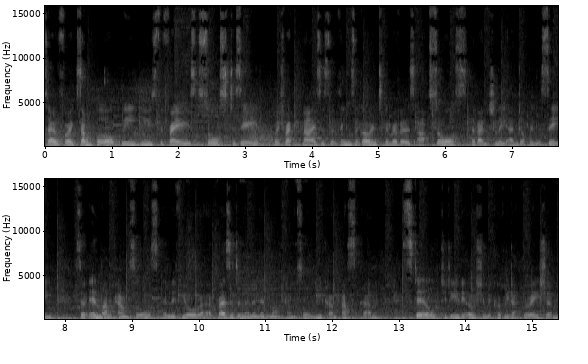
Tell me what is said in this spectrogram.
So for example, we use the phrase source to sea, which recognises that things that go into the rivers at source eventually end up in the sea. So inland councils, and if you're a resident in an inland council, you can ask them still to do the Ocean Recovery Declaration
